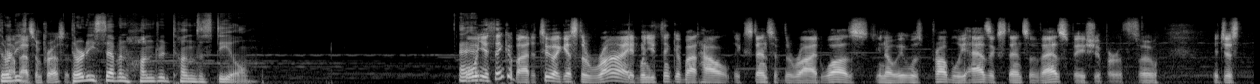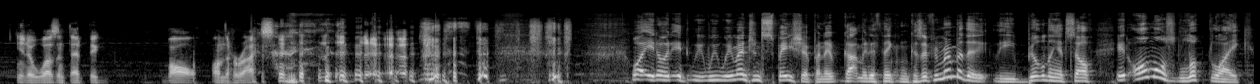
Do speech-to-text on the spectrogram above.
Wow, that's impressive. 3,700 tons of steel. Well, when you think about it, too, I guess the ride, when you think about how extensive the ride was, you know, it was probably as extensive as Spaceship Earth. So it just, you know, wasn't that big ball on the horizon. Well, you know, it, it, we, we mentioned spaceship, and it got me to thinking because if you remember the the building itself, it almost looked like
